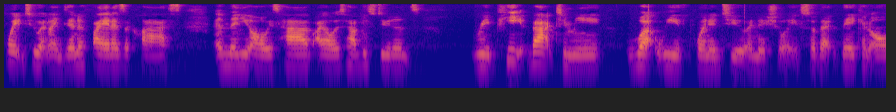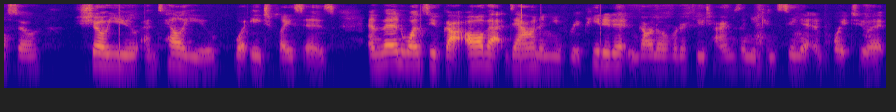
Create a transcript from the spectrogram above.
point to it and identify it as a class. And then you always have, I always have the students repeat back to me what we've pointed to initially so that they can also show you and tell you what each place is. And then once you've got all that down and you've repeated it and gone over it a few times, then you can sing it and point to it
